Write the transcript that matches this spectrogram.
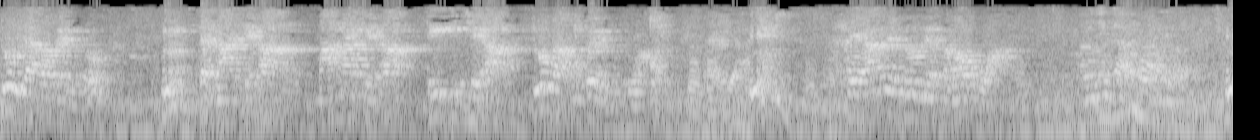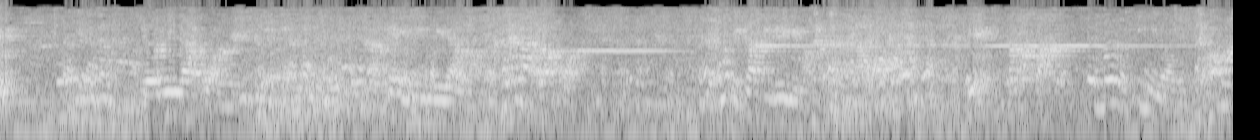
တို့ကြတော့ပဲလို့ဟင်တဏှာချေအားမာနချေအားဒိဋ္ဌိချေအားတို့ကမပဲဘူးသွားမှန်ပါဗျာဟင် ခရာနဲ့တို့လည်းဘလောက်กว่าဟင်ကျော်ရည်ကกว่าအဲ့ဒီနေရာတော့กว่าဘုရားကဒီလေးပါဟင်ဘာပါလဲဘုရားကြည့်နေပါလေဟောမှာ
